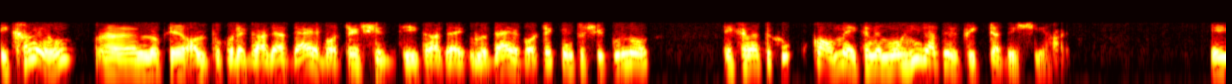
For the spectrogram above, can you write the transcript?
এখানেও লোকে অল্প করে গাঁজা দেয় বটে, সিদ্ধি গাঁজা এগুলো দেয় বটে, কিন্তু সেগুলো এখানে তো খুব কম, এখানে মহিলাদের ভিড়টা বেশি হয়। এই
